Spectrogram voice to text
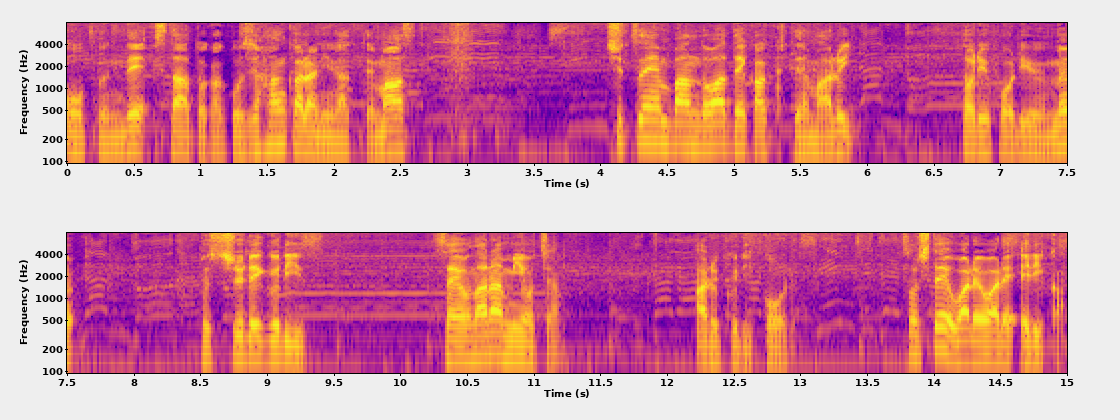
オープンでスタートが5時半からになってます。出演バンドはでかくて丸い。トリフォリウムプッシュレグリーズ。さよならみおちゃん。アルクリコール。そして我々エリカ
